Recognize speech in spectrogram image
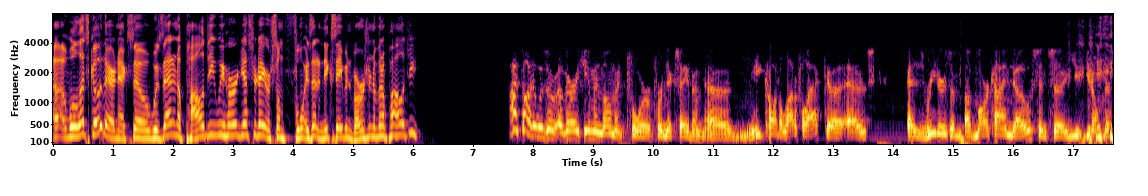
uh, well, let's go there next. So, was that an apology we heard yesterday, or some form? Is that a Nick Saban version of an apology? I thought it was a, a very human moment for for Nick Saban. Uh, he caught a lot of flack uh, as as readers of, of Mark Heim know, since uh, you you don't miss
